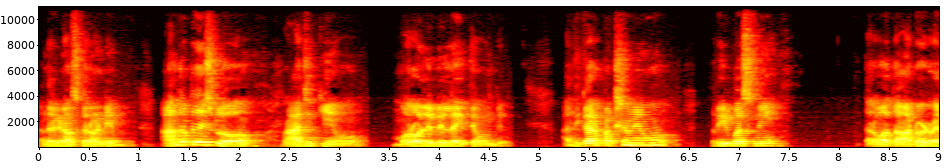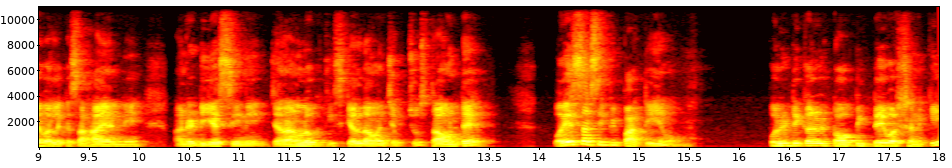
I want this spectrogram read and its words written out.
అందరికీ నమస్కారం అండి. ఆంధ్రప్రదేశ్లో రాజకీయం మరో లెవెల్ అయితే ఉంది. అధికార పక్షం ఏమో ఫ్రీ బస్ని తర్వాత ఆటో డ్రైవర్లకి సహాయాన్ని అండ్ డిఎస్సిని జనాల్లోకి తీసుకెళ్దామని చెప్పి చూస్తూ ఉంటే వైఎస్ఆర్సీపీ పార్టీ ఏమో పొలిటికల్ టాపిక్ డైవర్షన్కి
